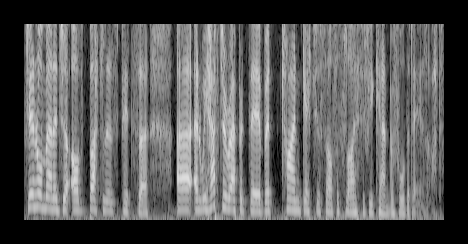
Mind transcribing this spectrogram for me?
General Manager of Butler's Pizza. Uh, and we have to wrap it there, but try and get yourself a slice if you can before the day is out.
